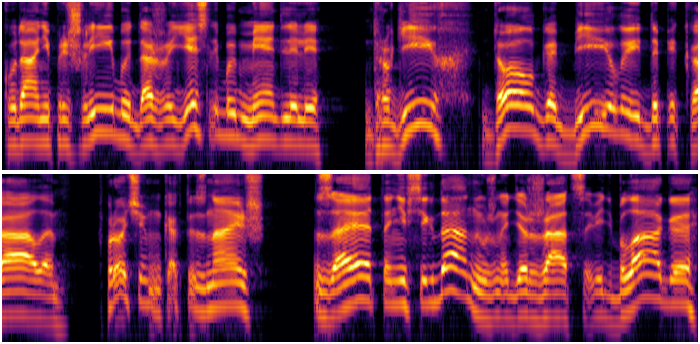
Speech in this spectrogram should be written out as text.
куда они пришли бы, даже если бы медлили. Других долго била и допекала. Впрочем, как ты знаешь, за это не всегда нужно держаться, ведь благо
